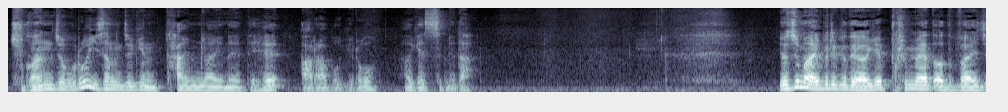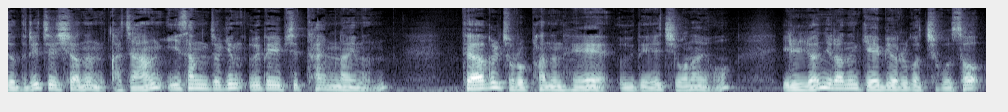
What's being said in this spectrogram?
주관적으로 이상적인 timeline에 대해 알아보기로 하겠습니다. 요즘 아이비리그 대학의 premed advisor들이 제시하는 가장 이상적인 의대 입시 timeline은 대학을 졸업하는 해에 의대에 지원하여 1년이라는 개비어를 거치고서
